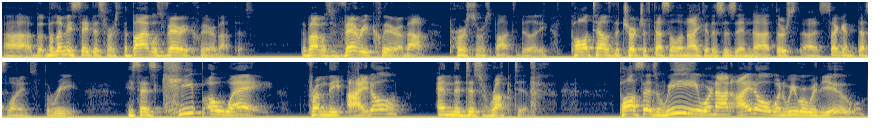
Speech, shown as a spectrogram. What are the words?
Uh, but, but let me state this first. The Bible's very clear about this. The Bible's very clear about personal responsibility. Paul tells the church of Thessalonica, this is in uh, uh, 2 Thessalonians 3. He says, Keep away from the idle and the disruptive. Paul says, We were not idle when we were with you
